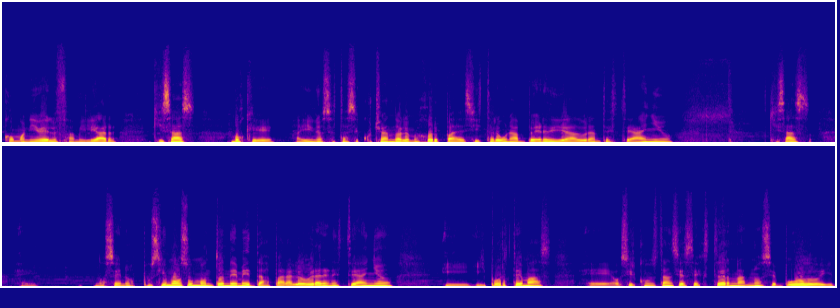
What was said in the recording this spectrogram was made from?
como a nivel familiar. Quizás vos que ahí nos estás escuchando, a lo mejor padeciste alguna pérdida durante este año, quizás, eh, no sé, nos pusimos un montón de metas para lograr en este año y, por temas eh, o circunstancias externas no se pudo y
